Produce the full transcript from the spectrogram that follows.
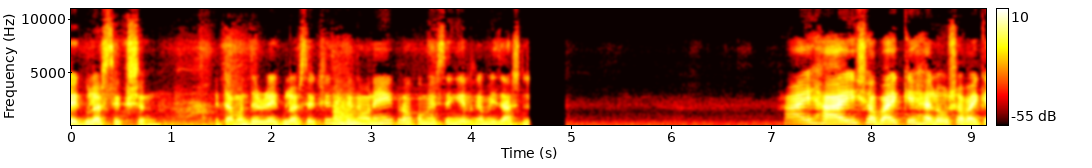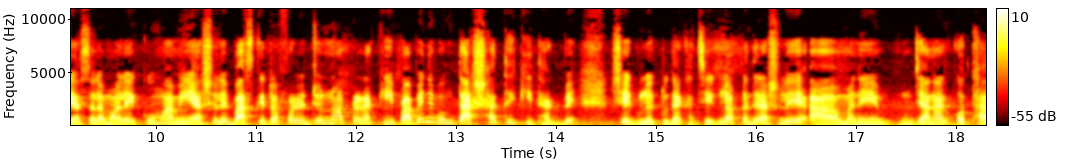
রেগুলার সেকশন এটা আমাদের রেগুলার সেকশন এখানে অনেক রকমের সিঙ্গেল কামিজ আসলে। হাই হাই সবাইকে হ্যালো সবাইকে আসসালামু আলাইকুম। আমি আসলে বাস্কেট অফারের জন্য আপনারা কি পাবেন এবং তার সাথে কি থাকবে, সেগুলো একটু দেখাচ্ছি। এগুলো আপনাদের আসলে মানে জানার কথা।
